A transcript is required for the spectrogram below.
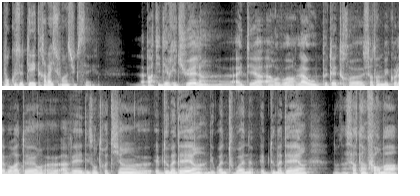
pour que ce télétravail soit un succès? La partie des rituels hein, a été à, revoir. Là où peut-être euh, certains de mes collaborateurs euh, avaient des entretiens euh, hebdomadaires, des one-to-one hebdomadaires, dans un certain format,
